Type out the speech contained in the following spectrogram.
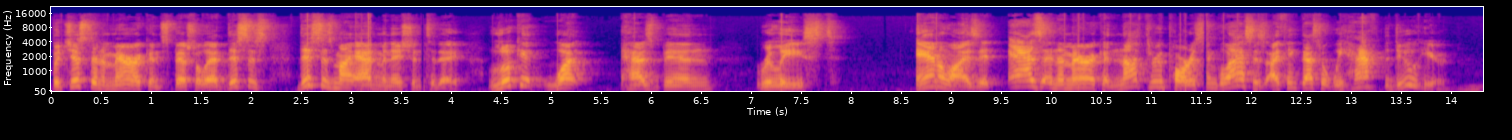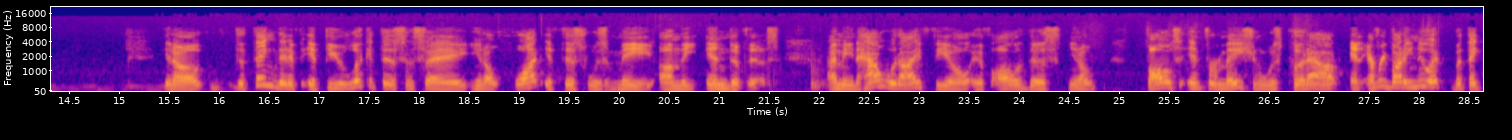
but just an American special ed. This is this is my admonition today. Look at what has been released, analyze it as an American, not through partisan glasses. I think that's what we have to do here. You know, the thing that if, if you look at this and say, you know, what if this was me on the end of this? I mean, how would I feel if all of this, you know, false information was put out and everybody knew it, but they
